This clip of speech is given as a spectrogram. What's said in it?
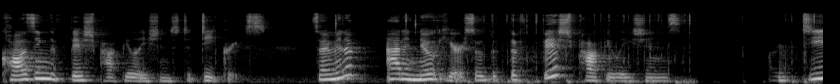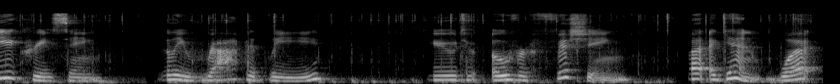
causing the fish populations to decrease. So I'm going to add a note here so that the fish populations are decreasing really rapidly due to overfishing. But again, what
